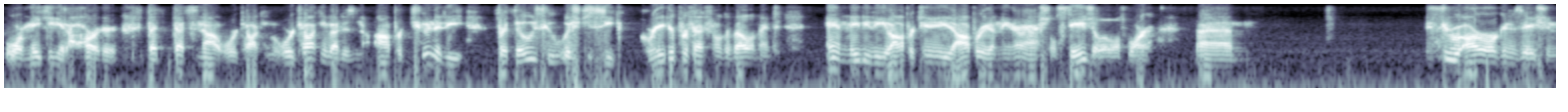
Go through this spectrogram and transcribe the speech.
or making it harder. That that's not what we're talking about. What we're talking about is an opportunity for those who wish to seek greater professional development and maybe the opportunity to operate on the international stage a little more. Um, through our organization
